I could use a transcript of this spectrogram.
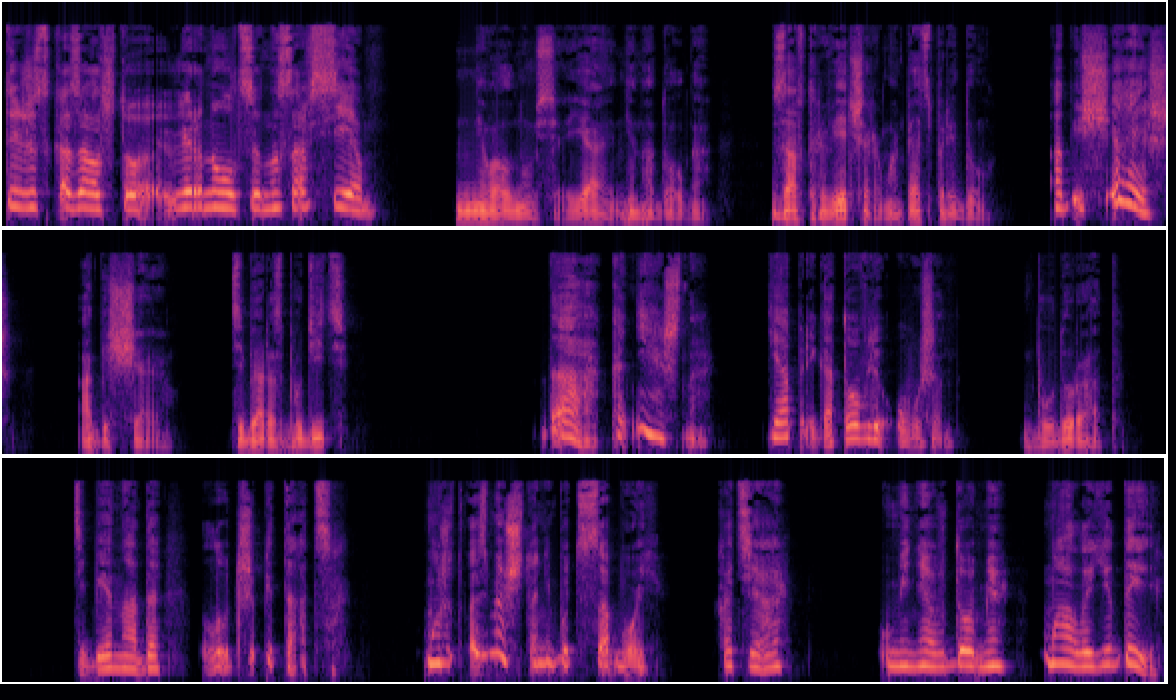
Ты же сказал, что вернулся насовсем». «Не волнуйся, я ненадолго. Завтра вечером опять приду». «Обещаешь?» «Обещаю. Тебя разбудить?» «Да, конечно. Я приготовлю ужин». «Буду рад». «Тебе надо лучше питаться. Может, возьмешь что-нибудь с собой? Хотя у меня в доме мало еды».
